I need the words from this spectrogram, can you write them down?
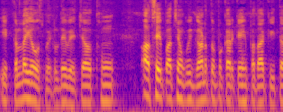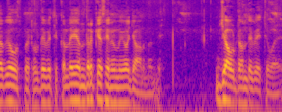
ਇਹ ਇਕੱਲਾ ਹੀ ਹਸਪੀਟਲ ਦੇ ਵਿੱਚ ਆ, ਉੱਥੋਂ ਆਸੇ ਪਾਸਿਓਂ ਕੋਈ ਗੰਢ ਤੁੱਪ ਕਰਕੇ ਅਸੀਂ ਪਤਾ ਕੀਤਾ ਵੀ ਹਸਪੀਟਲ ਦੇ ਵਿੱਚ ਇਕੱਲੇ ਅੰਦਰ ਕਿਸੇ ਨੂੰ ਨਹੀਂ ਉਹ ਜਾਣ ਦਿੰਦੇ। ਜਾਉਡਨ ਦੇ ਵਿੱਚ ਵਾਏ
